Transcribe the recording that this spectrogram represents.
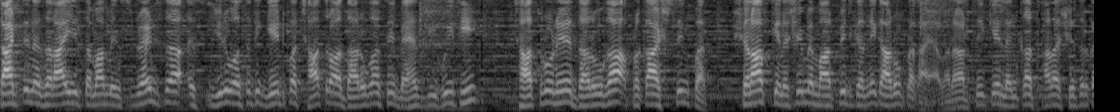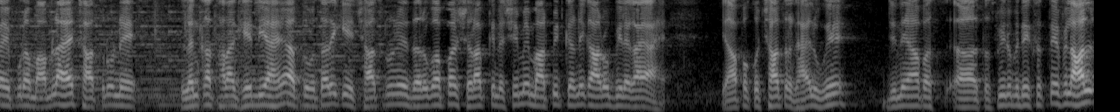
काटते नज़र आए। ये तमाम इंस्टूडेंट्स इस यूनिवर्सिटी गेट पर छात्र और दारोगा से बहस भी हुई थी। छात्रों ने दारोगा प्रकाश सिंह पर शराब के नशे में मारपीट करने का आरोप लगाया। वाराणसी के लंका थाना क्षेत्र का ये पूरा मामला है। छात्रों ने लंका थाना घेर लिया है। आपको बता दें कि छात्रों ने दारोगा पर शराब के नशे में मारपीट करने का आरोप भी लगाया है। यहाँ पर कुछ छात्र घायल हुए जिन्हें आप तस्वीरों में देख सकते हैं। फ़िलहाल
